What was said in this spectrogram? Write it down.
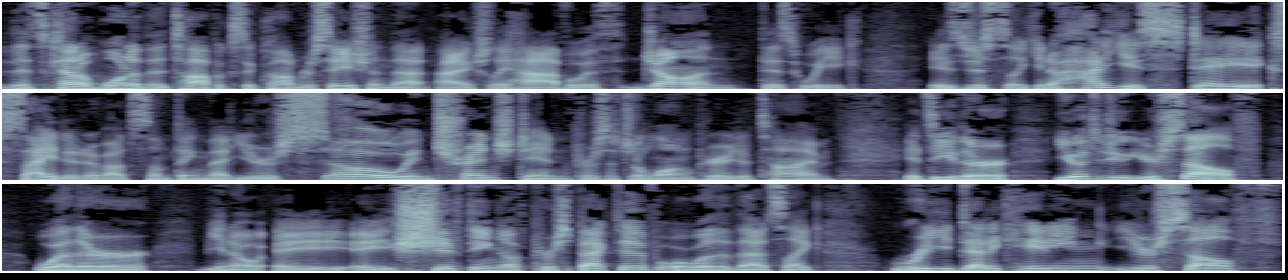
That's kind of one of the topics of conversation that I actually have with John this week. Is just like, you know, how do you stay excited about something that you're so entrenched in for such a long period of time? It's either you have to do it yourself, whether, you know, a, a shifting of perspective or whether that's like rededicating yourself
